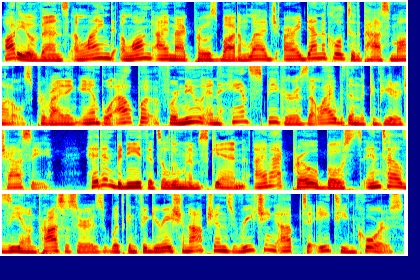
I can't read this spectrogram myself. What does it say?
Audio vents aligned along iMac Pro's bottom ledge are identical to the past models, providing ample output for new enhanced speakers that lie within the computer chassis. Hidden beneath its aluminum skin, iMac Pro boasts Intel Xeon processors with configuration options reaching up to 18 cores.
